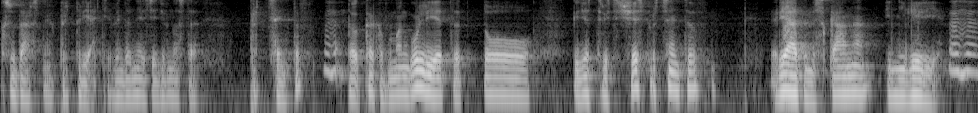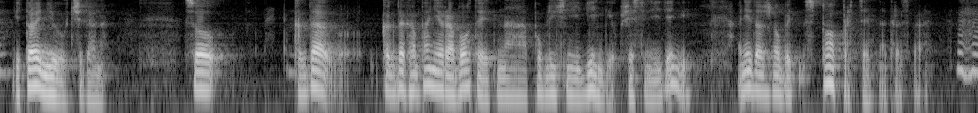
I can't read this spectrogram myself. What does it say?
государственных предприятий в Индонезии 90%, угу. то как в Монголии это то где-то 36% рядом с Гана и Нигерией. Угу. И то и не лучше Гана. So, когда, когда компания работает на публичные деньги, общественные деньги, они должны быть стопроцентно транспарентны. Угу.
